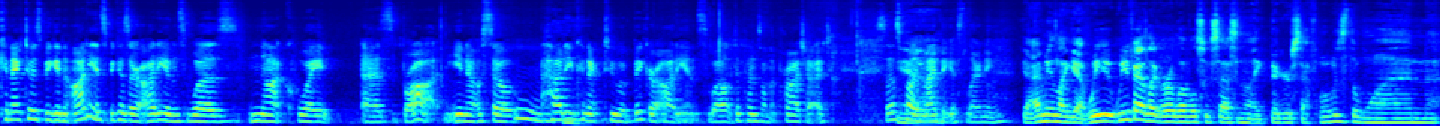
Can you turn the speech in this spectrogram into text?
connect to as big an audience because our audience was not quite as broad you know so how do you connect to a bigger audience well it depends on the project so that's probably my biggest learning Yeah, I mean, like, yeah, we we've had like our level of success in like bigger stuff. What was the one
